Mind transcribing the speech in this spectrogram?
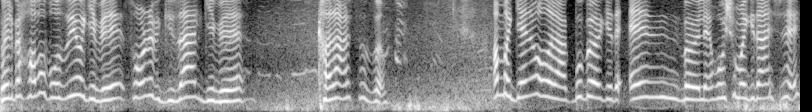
Böyle bir hava bozuyor gibi, sonra bir güzel gibi. Kararsızım. Ama genel olarak bu bölgede en böyle hoşuma giden şey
